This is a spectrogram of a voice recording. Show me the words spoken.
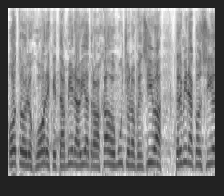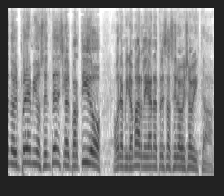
otro de los jugadores que también había trabajado mucho en ofensiva, termina consiguiendo el premio, sentencia al partido. Ahora Miramar le gana 3 a 0 a Bellavista.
